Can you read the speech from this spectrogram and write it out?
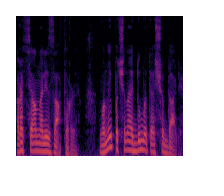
раціоналізатори. Вони починають думати, а що далі.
